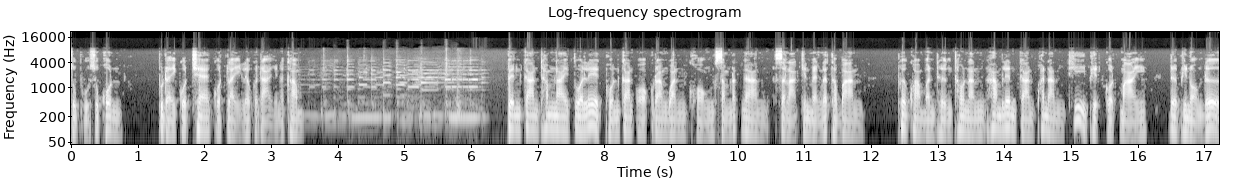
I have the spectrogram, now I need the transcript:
สุผู้สุคน ผู้ใดกดแชร์กดไลค์แล้วก็ได้นะครับ เป็นการทำนายตัวเลขผลการออกรางวัลของสำนักงานสลากกินแบ่งรัฐบาล เพื่อความบันเทิงเท่านั้นห้ามเล่นการพนันที่ผิดกฎหมาย เด้อพี่น้องเด้อ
